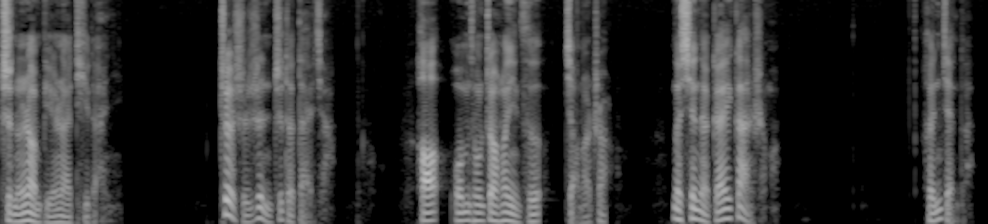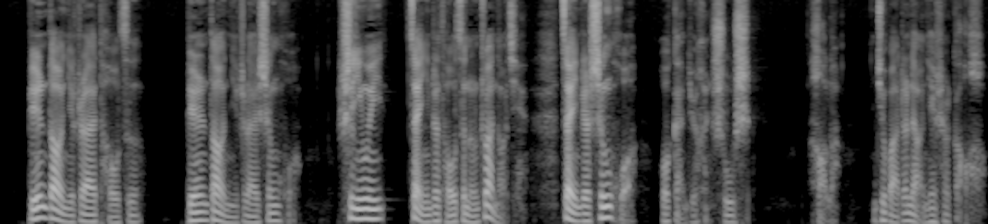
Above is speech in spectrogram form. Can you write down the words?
只能让别人来替代你，这是认知的代价。好，我们从招商引资讲到这儿，那现在该干什么？很简单，别人到你这来投资，别人到你这来生活，是因为在你这投资能赚到钱，在你这生活我感觉很舒适。好了，你就把这两件事搞好。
